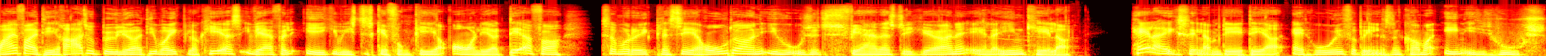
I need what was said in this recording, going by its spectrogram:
Wi-Fi det er radiobølger, og de må ikke blokeres, i hvert fald ikke, hvis det skal fungere ordentligt, og derfor så må du ikke placere routeren i husets fjerneste hjørne eller i en kælder. Heller ikke selvom det er der, at hovedforbindelsen kommer ind i dit hus.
